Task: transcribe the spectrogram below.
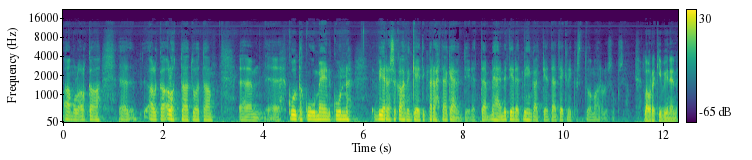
aamulla alkaa, äh, alkaa aloittaa tuota, äh, kultakuumeen, kun vieressä kahvinkeitin pärähtää käyntiin. Että mehän me tiedä, että mihin kaikkeen tämä tekniikka tuo mahdollisuuksia. Lauri Kivinen,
